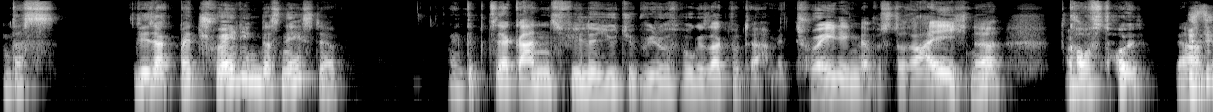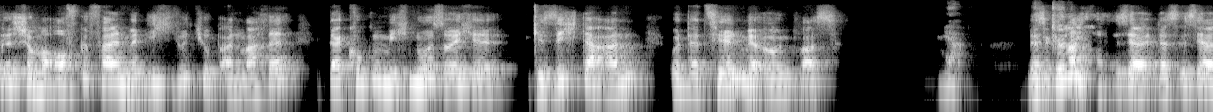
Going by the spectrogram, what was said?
Und das, wie gesagt, bei Trading das nächste. Dann gibt es ja ganz viele YouTube-Videos, wo gesagt wird, ach, mit Trading, da wirst du reich, ne? Du kaufst Holz. Ja? Ist dir das schon mal aufgefallen, wenn ich YouTube anmache, da gucken mich nur solche Gesichter an und erzählen mir irgendwas. Ja. Das natürlich. Ist das, ist ja, das ist ja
